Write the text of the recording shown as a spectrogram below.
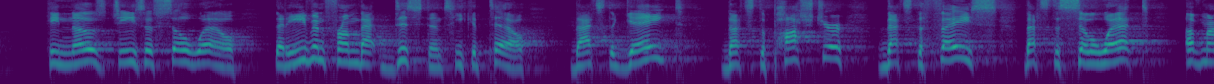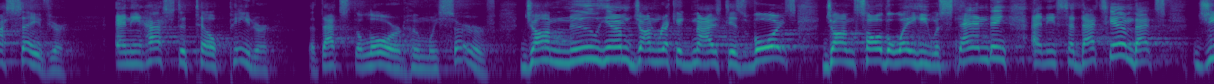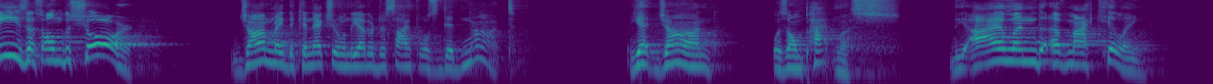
he knows Jesus so well that even from that distance, he could tell that's the gate that's the posture, that's the face, that's the silhouette of my Savior. And he has to tell Peter that that's the Lord whom we serve. John knew him, John recognized his voice, John saw the way he was standing, and he said, That's him, that's Jesus on the shore. John made the connection when the other disciples did not. Yet John was on Patmos, the island of my killing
